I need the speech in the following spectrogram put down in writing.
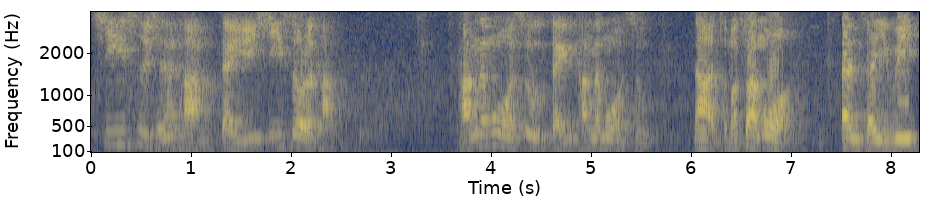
稀释前的糖等于稀释后的糖，糖的末数等于糖的末数。那怎么算末？m 乘以 v，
